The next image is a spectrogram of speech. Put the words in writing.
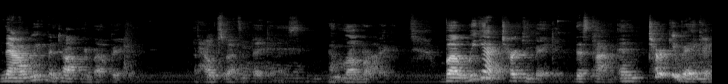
Now, we've been talking about bacon and how expensive bacon is. We love our bacon. But we got turkey bacon this time. And turkey bacon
